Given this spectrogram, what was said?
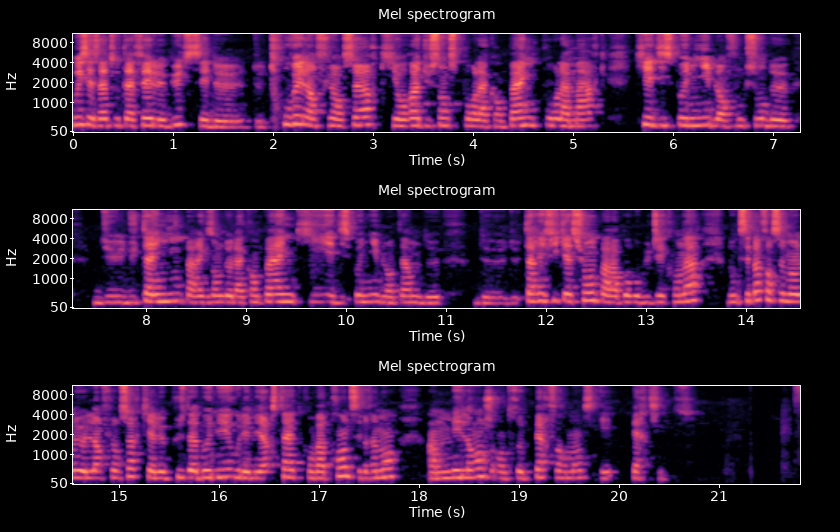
Oui, c'est ça, tout à fait. Le but, c'est de, de trouver l'influenceur qui aura du sens pour la campagne, pour la marque, qui est disponible en fonction de, du, du, timing, par exemple, de la campagne, qui est disponible en termes de, de, de tarification par rapport au budget qu'on a. Donc, c'est pas forcément l'influenceur qui a le plus d'abonnés ou les meilleurs stats qu'on va prendre. C'est vraiment un mélange entre performance et pertinence.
